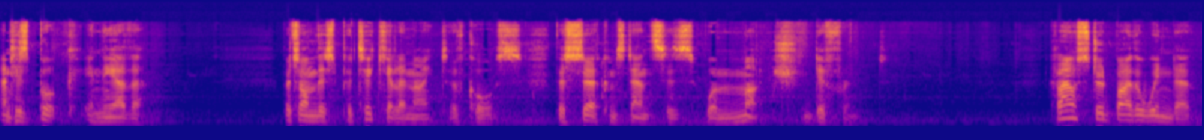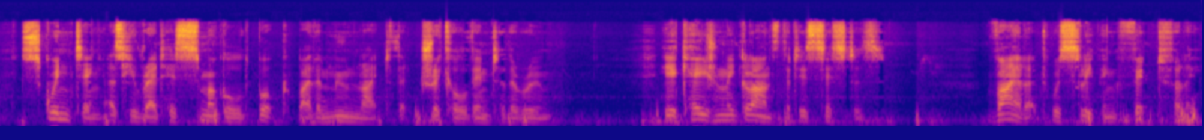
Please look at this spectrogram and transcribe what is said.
and his book in the other. But on this particular night, of course, the circumstances were much different. Klaus stood by the window, squinting as he read his smuggled book by the moonlight that trickled into the room. He occasionally glanced at his sisters. Violet was sleeping fitfully,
